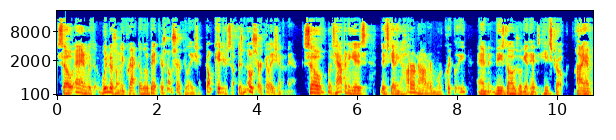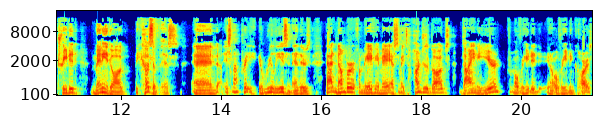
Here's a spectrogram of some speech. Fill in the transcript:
So, and with windows only cracked a little bit, there's no circulation. Don't kid yourself. There's no circulation in there. So what's happening is it's getting hotter and hotter more quickly, and these dogs will get hit, heat stroke. I have treated many a dog because of this, and it's not pretty. It really isn't. And there's that number from the AVMA estimates hundreds of dogs dying a year from overheated, you know, overheating cars.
